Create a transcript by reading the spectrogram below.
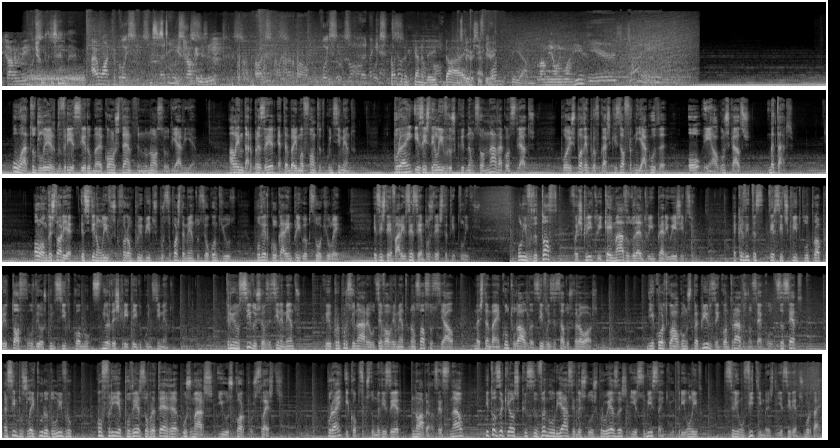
You talking to me? The truth is in there. I want to voices. You talking to me? Voices. President Kennedy died Conspiracy at theory. 1 p.m. Well, I'm the only one here. Here's Johnny. O ato de ler deveria ser uma constante no nosso dia a dia. Além de dar prazer, é também uma fonte de conhecimento. Porém, existem livros que não são nada aconselhados, pois podem provocar esquizofrenia aguda ou, em alguns casos, matar. Ao longo da história, existiram livros que foram proibidos por supostamente o seu conteúdo poder colocar em perigo a pessoa que o lê. Existem vários exemplos deste tipo de livros. O livro de Thoth foi escrito e queimado durante o Império Egípcio. Acredita-se ter sido escrito pelo próprio Thoth, o deus conhecido como Senhor da Escrita e do Conhecimento. Teriam sido os seus ensinamentos que proporcionaram o desenvolvimento não só social, mas também cultural da civilização dos faraós. De acordo com alguns papiros encontrados no século XVII, a simples leitura do livro conferia poder sobre a terra, os mares e os corpos celestes. Porém, e como se costuma dizer, não há bela sem senão, e todos aqueles que se vangloriassem das suas proezas e assumissem que o teriam lido seriam vítimas de acidentes mortais.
